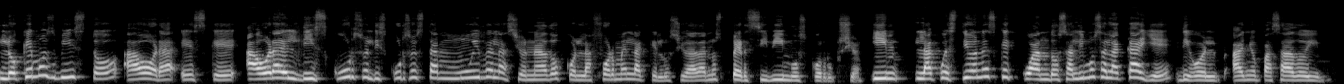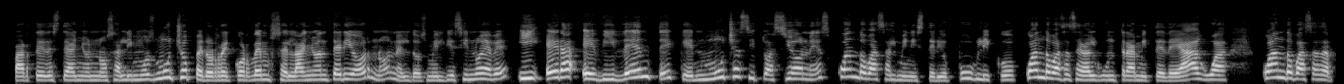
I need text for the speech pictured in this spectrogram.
lo que hemos visto ahora es que ahora el discurso, el discurso está muy relacionado con la forma en la que los ciudadanos percibimos corrupción. Y la cuestión es que cuando salimos a la calle, digo el año pasado y parte de este año no salimos mucho, pero recordemos el año anterior, ¿no? En el 2019, y era evidente que en muchas situaciones, cuando vas al Ministerio Público, cuando vas a hacer algún trámite de agua, cuando vas a,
